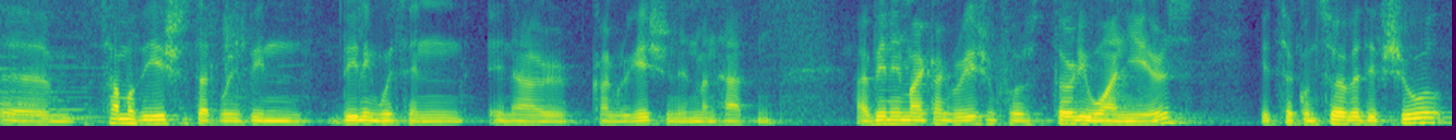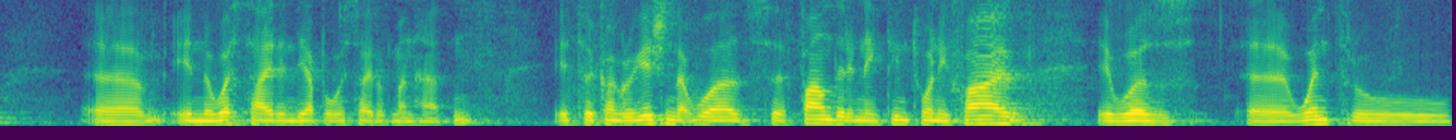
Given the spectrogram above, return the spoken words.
um, some of the issues that we've been dealing with in, in our congregation in Manhattan. I've been in my congregation for 31 years. It's a conservative shul um, in the west side, in the upper west side of Manhattan. It's a congregation that was uh, founded in 1825. It was uh, went through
